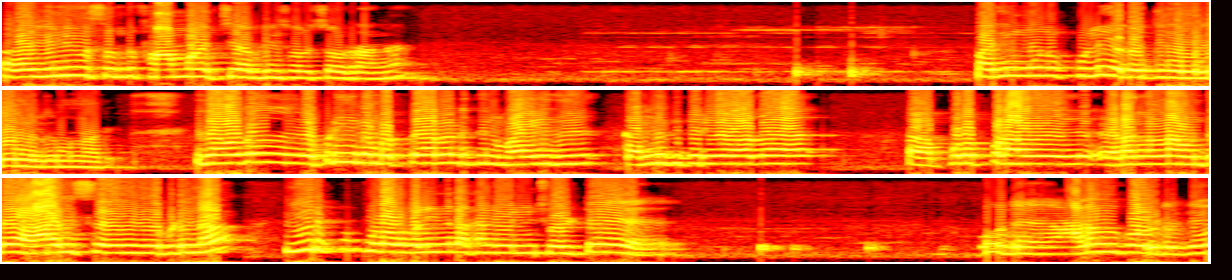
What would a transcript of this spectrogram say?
அதாவது யூனிவர்ஸ் வந்து ஃபார்ம் ஆச்சு அப்படின்னு சொல்லி சொல்றாங்க. பதிமூணு புள்ளி எழுபத்தஞ்சு மில்லியனுக்கு முன்னாடி. இதாவது எப்படி நம்ம பேரண்டத்தின் வயது கண்ணுக்கு தெரியாத புலப்படாத இடங்கள்லாம் வந்து ஆய்வு செய்வது எப்படின்னா ஈர்ப்பு புல ஒளிவிலகல்னு சொல்லிட்டு ஒரு அளவுகோல் இருக்கு.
